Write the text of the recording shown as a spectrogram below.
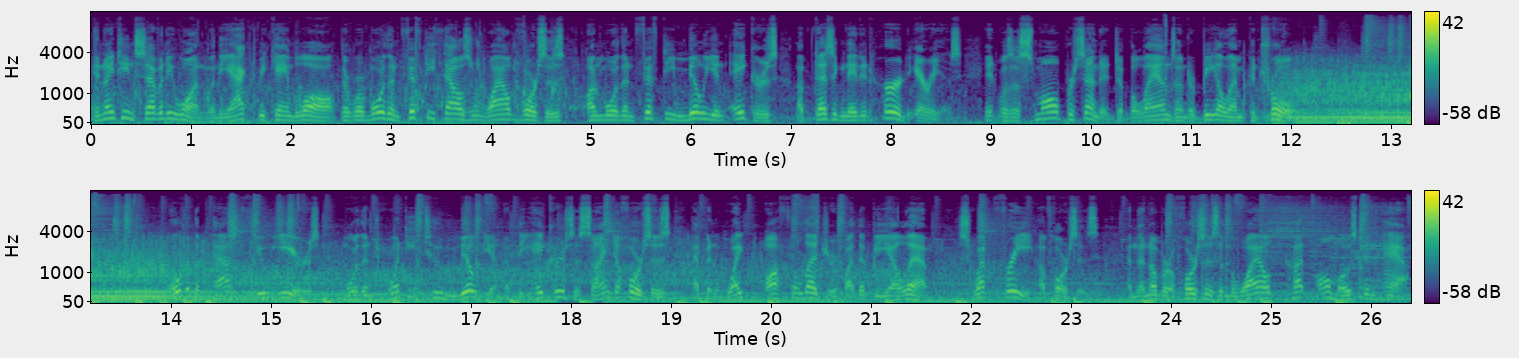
In 1971, when the act became law, there were more than 50,000 wild horses on more than 50 million acres of designated herd areas. It was a small percentage of the lands under BLM control. Over the past few years, more than 22 million of the acres assigned to horses have been wiped off the ledger by the BLM, swept free of horses, and the number of horses in the wild cut almost in half.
